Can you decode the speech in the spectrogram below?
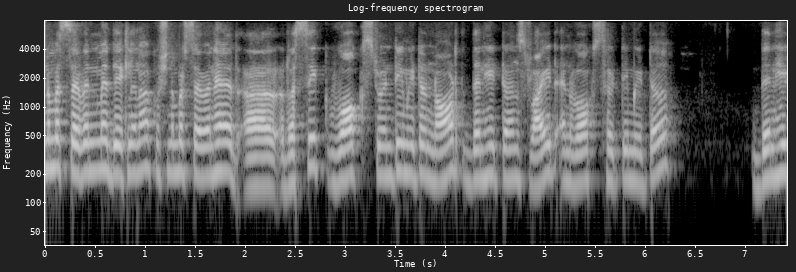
नंबर सेवन में देख लेना। क्वेश्चन नंबर सेवन है Rasik walks twenty metre north then he turns right and walks thirty metre then he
